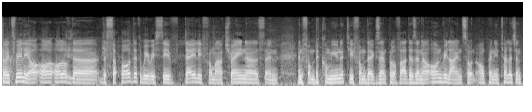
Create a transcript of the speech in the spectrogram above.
so it's really all, all, all, of the, the support that we receive daily from our trainers and, and from the community, from the example of others and our own reliance on open intelligence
